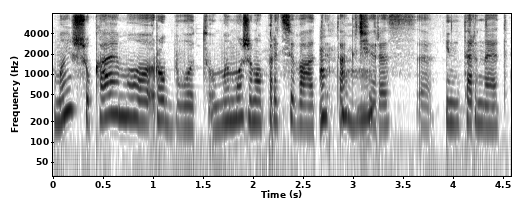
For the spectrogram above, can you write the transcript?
Ми шукаємо роботу, ми можемо працювати uh-huh. так через інтернет.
